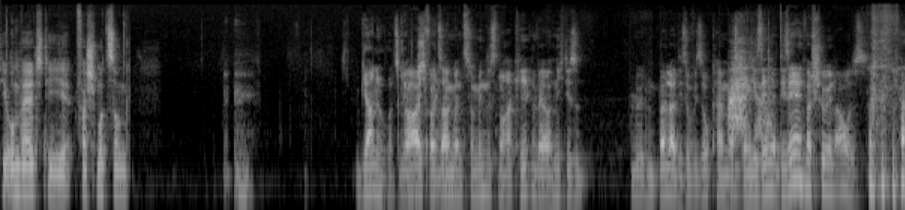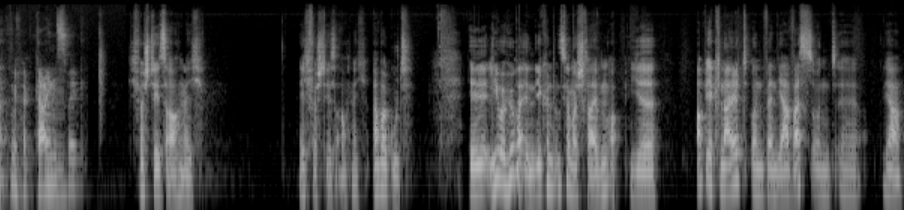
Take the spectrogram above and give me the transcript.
Die Umwelt, die Verschmutzung. Björn, du wolltest Ja, ich wollte sagen, wenn es zumindest nur Raketen wäre und nicht diese blöden Böller, die sowieso keinem was bringen. Die, sehen ja, die sehen ja nicht mal schön aus. die haben ja keinen Mhm. Zweck. Ich verstehe es auch nicht. Ich verstehe es auch nicht. Aber gut. Äh, liebe HörerInnen, ihr könnt uns ja mal schreiben, ob ihr, ob ihr knallt und wenn ja, was und äh, ja,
